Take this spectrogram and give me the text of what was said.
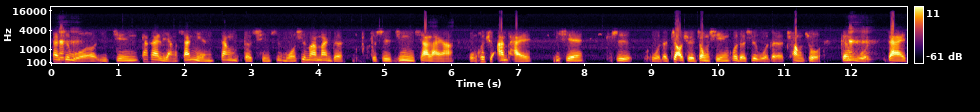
但是我已经大概两三年这样的形式模式，慢慢的就是经营下来啊，我会去安排一些，就是我的教学重心或者是我的创作。跟我在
